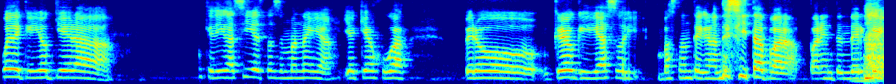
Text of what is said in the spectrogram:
Puede que yo quiera, que diga sí, esta semana ya, ya quiero jugar, pero creo que ya soy bastante grandecita para, para entender que,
